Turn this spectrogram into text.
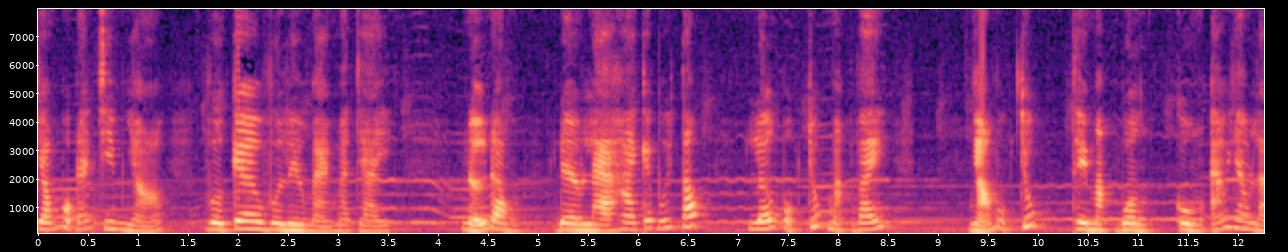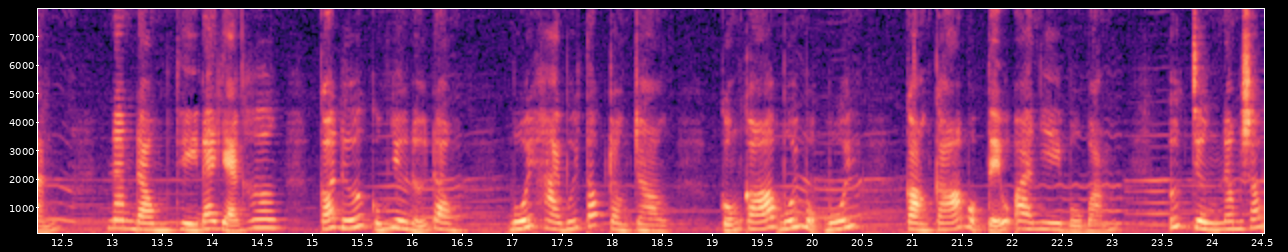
giống một đám chim nhỏ, vừa kêu vừa liều mạng mà chạy. Nữ đồng đều là hai cái búi tóc, lớn một chút mặc váy, nhỏ một chút thì mặc quần cùng áo dao lãnh nam đồng thì đa dạng hơn, có đứa cũng như nữ đồng, búi hai búi tóc tròn tròn, cũng có búi một búi, còn có một tiểu oa nhi bụ bẩm, ước chừng năm sáu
